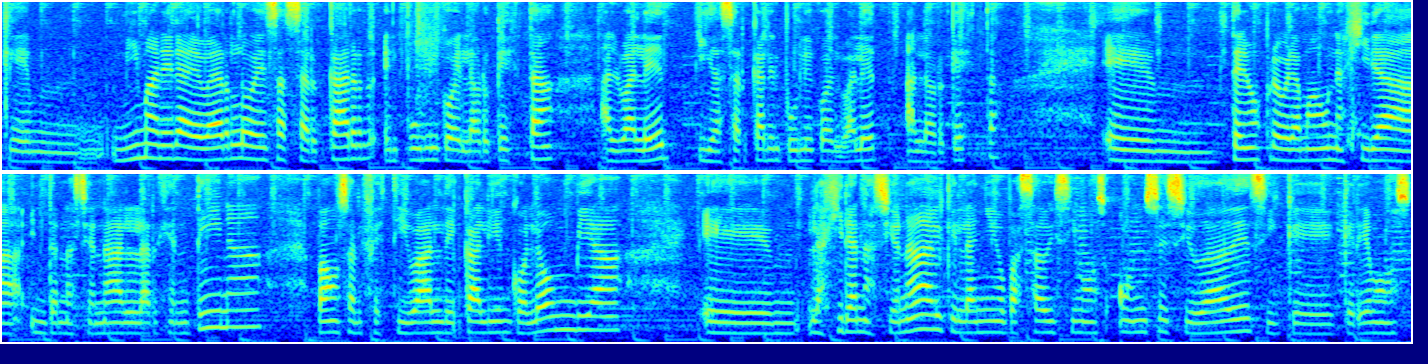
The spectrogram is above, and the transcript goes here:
que mm, mi manera de verlo es acercar el público de la orquesta al ballet y acercar el público del ballet a la orquesta. Em, tenemos programada una gira internacional argentina, vamos al Festival de Cali en Colombia, em, la gira nacional, que el año pasado hicimos 11 ciudades y que queremos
